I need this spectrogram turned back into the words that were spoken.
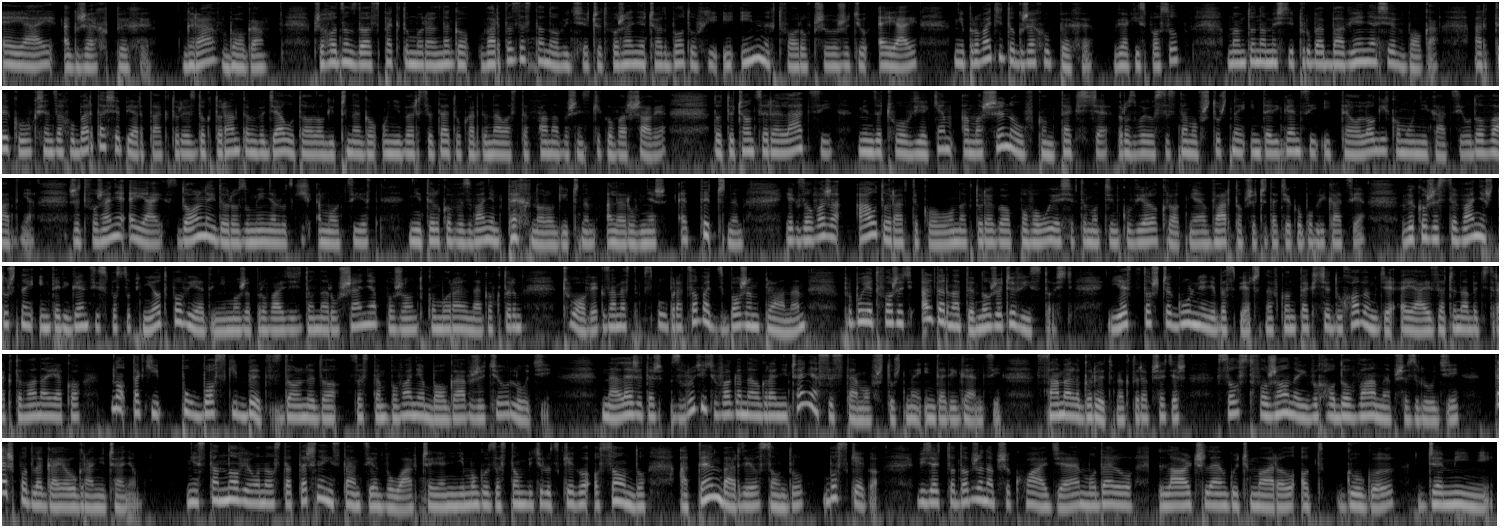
AI a grzech pychy. Gra w Boga. Przechodząc do aspektu moralnego, warto zastanowić się, czy tworzenie chatbotów i, i innych tworów przy użyciu AI nie prowadzi do grzechu pychy. W jaki sposób? Mam tu na myśli próbę bawienia się w Boga. Artykuł księdza Huberta Siepierta, który jest doktorantem Wydziału Teologicznego Uniwersytetu kardynała Stefana Wyszyńskiego w Warszawie, dotyczący relacji między człowiekiem a maszyną w kontekście rozwoju systemów sztucznej inteligencji i teologii komunikacji udowadnia, że tworzenie AI zdolnej do rozumienia ludzkich emocji jest nie tylko wyzwaniem technologicznym, ale również etycznym. Jak zauważa autor artykułu, na którego powołuje się w tym odcinku wielokrotnie, warto przeczytać jego publikację, wykorzystywanie sztucznej inteligencji w sposób nieodpowiedni może prowadzić do naruszenia porządku moralnego, w którym człowiek, zamiast współpracować z Bożym planem, próbuje tworzyć alternatywną rzeczywistość. Jest to szczególnie niebezpieczne w kontekście duchowym, gdzie AI zaczyna być traktowana jako no, taki półboski byt zdolny do zastępowania Boga w życiu ludzi. Należy też zwrócić uwagę na ograniczenia systemów sztucznej inteligencji. Same algorytmy, które przecież są stworzone i wyhodowane przez ludzi, też podlegają ograniczeniom. Nie stanowią one ostatecznej instancji odwoławczej, ani nie mogą zastąpić ludzkiego osądu, a tym bardziej osądu boskiego. Widać to dobrze na przykładzie modelu Large Language Model od Google, Gemini.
